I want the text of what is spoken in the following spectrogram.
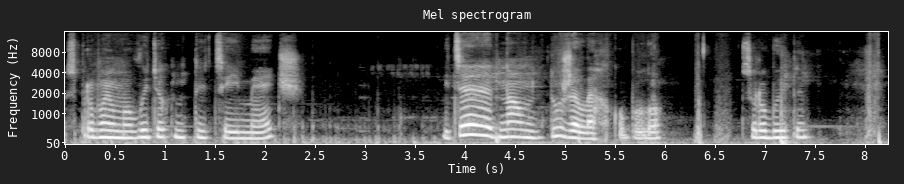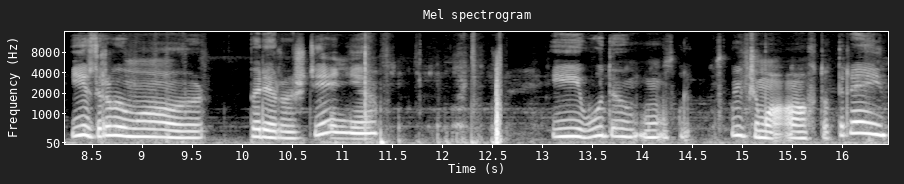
Спробуємо витягнути цей меч. І це нам дуже легко було зробити. І зробимо перерождення. І будемо включимо автотрейн.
